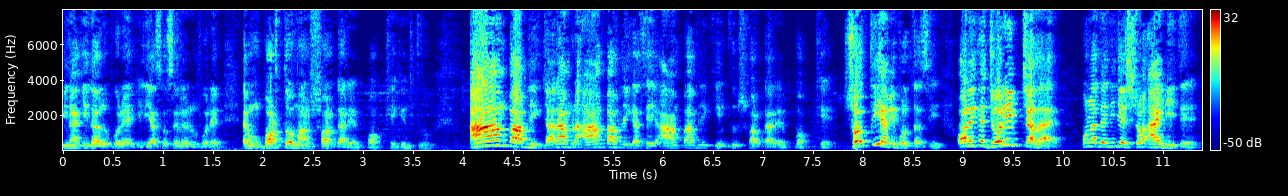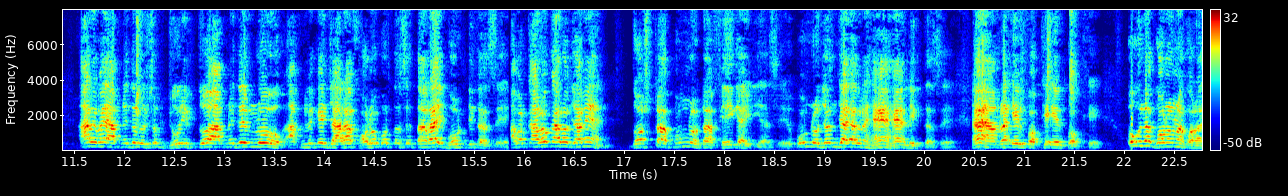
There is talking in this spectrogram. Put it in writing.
পিনাকিদার উপরে ইলিয়াস হোসেনের উপরে এবং বর্তমান সরকারের পক্ষে কিন্তু আম পাবলিক যারা আমরা আম পাবলিক আছে, আম পাবলিক কিন্তু সরকারের পক্ষে। সত্যি আমি বলতেছি, অনেকে জরিপ চালায় ওনাদের নিজস্ব আইডিতে। আরে ভাই আপনাদের ওইসব জরিপ তো আপনাদের লোক আপনাকে যারা ফলো করতেছে তারাই ভোট দিতেছে। আবার কারও কারও জানেন, দশটা, পনেরোটা ফেক আইডি আছে। পনেরো জন যারা হ্যাঁ হ্যাঁ লিখতেছে। হ্যাঁ আমরা এর পক্ষে এর পক্ষে। ওগুলা গণনা করা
